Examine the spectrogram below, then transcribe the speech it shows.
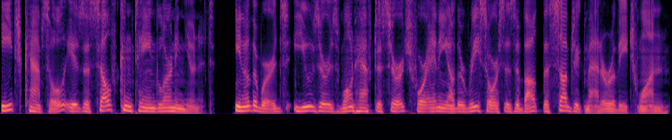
Each capsule is a self contained learning unit in other words, users won't have to search for any other resources about the subject matter of each one.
